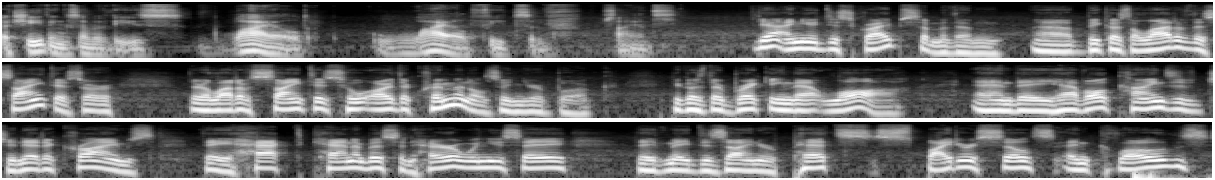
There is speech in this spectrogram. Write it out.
achieving some of these wild, wild feats of science. Yeah, and you describe some of them uh, because a lot of the scientists are there are a lot of scientists who are the criminals in your book because they're breaking that law and they have all kinds of genetic crimes. They hacked cannabis and heroin, you say. They've made designer pets, spider silks and clothes,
